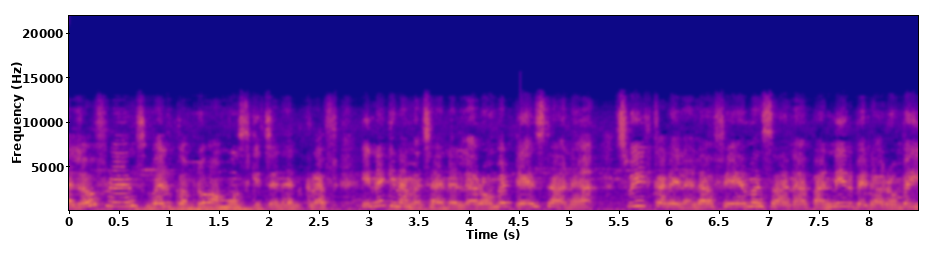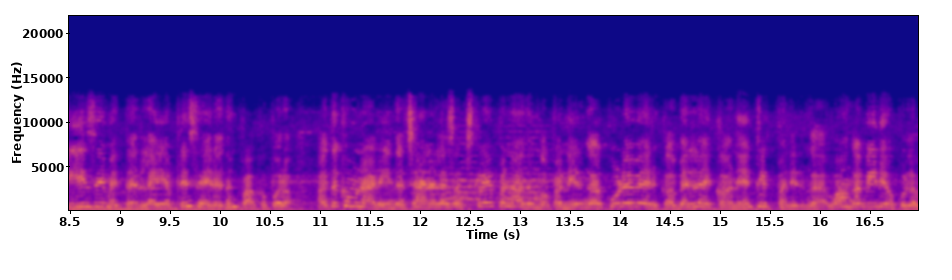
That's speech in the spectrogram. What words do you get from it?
Hello friends welcome to Ammu's kitchen and craft இன்னைக்கு நம்ம சேனல்ல ரொம்ப டேஸ்டான ஸ்வீட் கடையிலலாம் ஃபேமஸான பன்னீர் பேடா ரொம்ப ஈஸி மெத்தடில் எப்படி செய்யறதுன்னு பார்க்க போறோம். அதுக்கு முன்னாடி இந்த சேனலை சப்ஸ்கிரைப் பண்ணாதவங்க பண்ணிருங்க. கூடவே இருக்க பெல் ஐக்கானையும் கிளிக் பண்ணிருங்க. வாங்க வீடியோக்குள்ள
